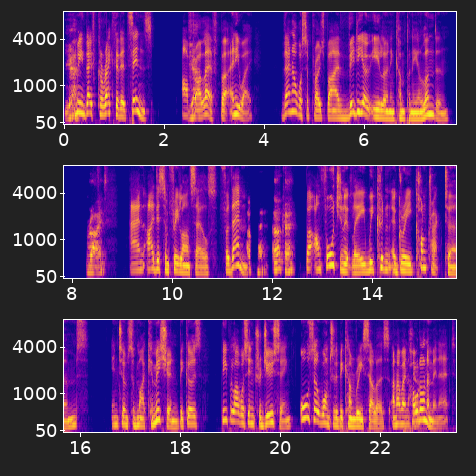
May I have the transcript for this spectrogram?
Yeah. I mean, they've corrected it since after yeah. I left. But anyway, then I was approached by a video e-learning company in London. Right. And I did some freelance sales for them. Okay. Okay. But unfortunately, we couldn't agree contract terms in terms of my commission because people I was introducing also wanted to become resellers. And I went, hold yeah. on a minute.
